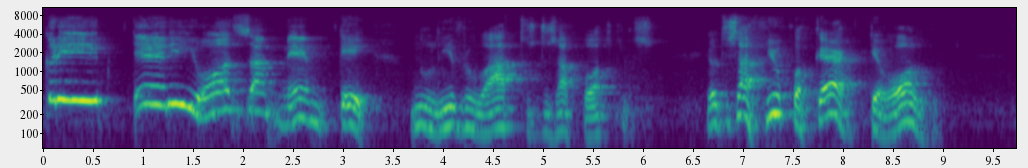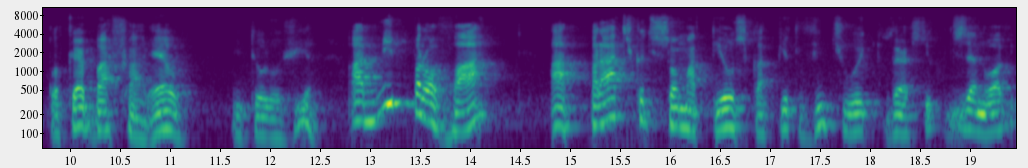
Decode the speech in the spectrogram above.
criteriosamente no livro Atos dos Apóstolos. Eu desafio qualquer teólogo, qualquer bacharel em teologia, a me provar a prática de São Mateus, capítulo 28, versículo 19,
